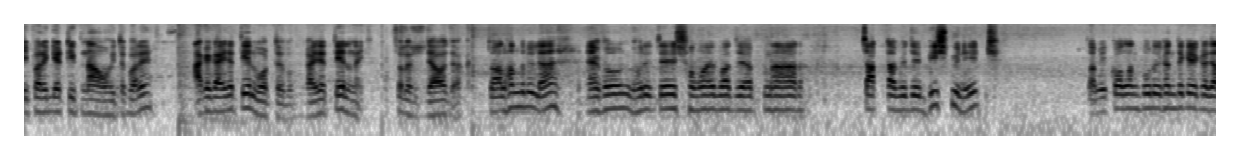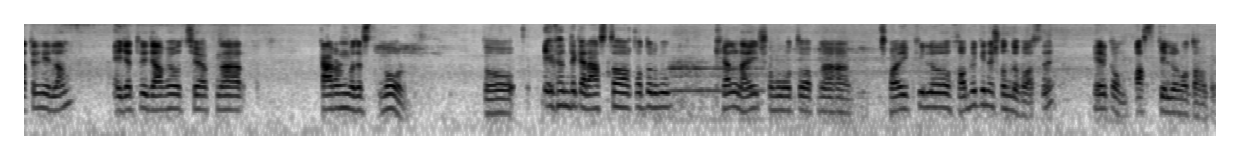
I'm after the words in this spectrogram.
এই পারে গিয়ে টিপ নাও হইতে পারে। আগে গাড়িতে তেল ভরতে হবে গাড়িতে তেল নাই। চলেন যাওয়া যাক। তো আলহামদুলিল্লাহ এখন ঘড়িতে সময় বাজে আপনার চারটা বেজে বিশ মিনিট। তো আমি কল্যাণপুর এখান থেকে একটা যাত্রী নিলাম। এই যাত্রী যাবে হচ্ছে আপনার কারণ বাজার মোড়। তো এখান থেকে রাস্তা কতটুকু খেয়াল নাই সম্ভবত আপনার ছয় কিলো হবে কিনা সন্দেহ আছে। এরকম পাঁচ কিলোর মতো হবে।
